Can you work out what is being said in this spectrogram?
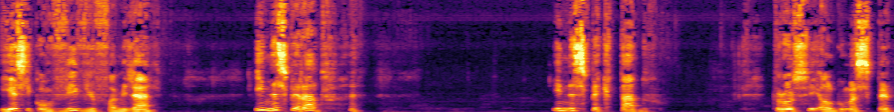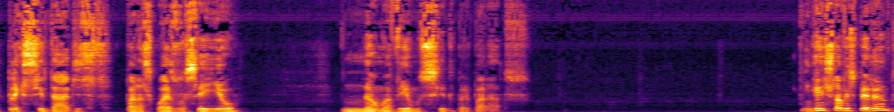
E esse convívio familiar inesperado, inexpectado, trouxe algumas perplexidades para as quais você e eu não havíamos sido preparados. Ninguém estava esperando.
